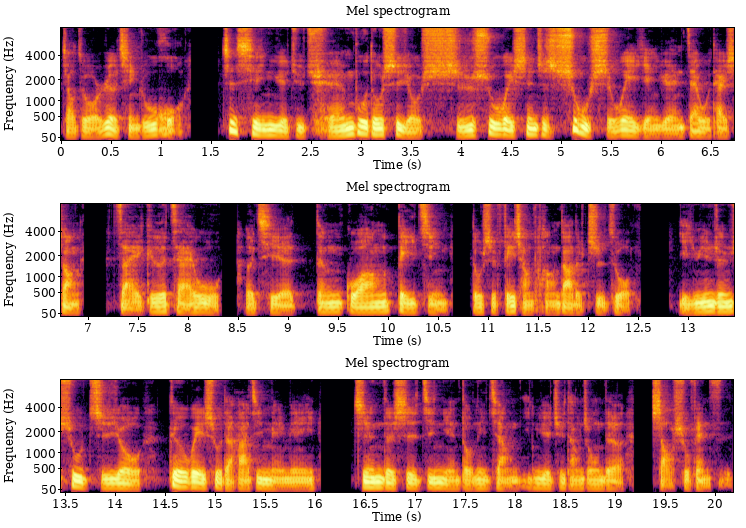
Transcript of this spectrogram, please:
叫做《热情如火》。这些音乐剧全部都是有十数位甚至数十位演员在舞台上载歌载舞，而且灯光背景都是非常庞大的制作。演员人数只有个位数的阿金美眉，真的是今年东尼奖音乐剧当中的少数分子。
